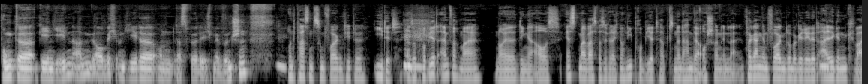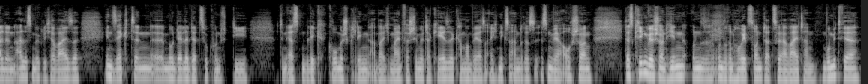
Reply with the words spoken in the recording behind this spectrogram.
Punkte gehen jeden an, glaube ich, und jede, und das würde ich mir wünschen. Und passend zum Folgentitel, Eat it. Also probiert einfach mal neue Dinge aus. Erstmal was, was ihr vielleicht noch nie probiert habt. Ne? Da haben wir auch schon in vergangenen Folgen drüber geredet. Mhm. Algen, Quallen, alles möglicherweise. Insekten, äh, Modelle der Zukunft, die auf den ersten Blick komisch klingen. Aber ich meine, verschimmelter Käse, Camembert ist eigentlich nichts anderes. Wissen wir auch schon. Das kriegen wir schon hin, uns, unseren Horizont dazu erweitern. Womit wir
